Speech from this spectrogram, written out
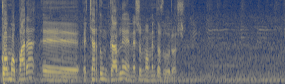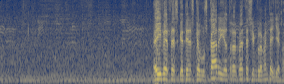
como para eh, echarte un cable en esos momentos duros. Hay veces que tienes que buscar y otras veces simplemente llega.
